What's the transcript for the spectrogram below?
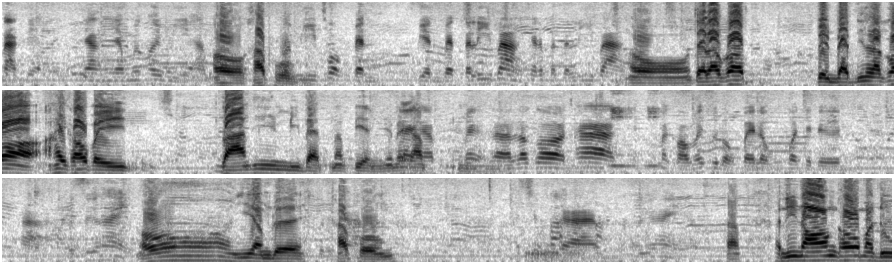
หนักๆเนี่ยยังยังไม่ค่อยมีครับอ๋อครับผมมีพวกเป็นเปลี่ยนแบตเตอรี่บ้างแค่แบตเตอรี่บ้าง อ๋อแต่เราก็เป็นแบบนี้เราก็ให้เขาไปร้านที่มีแบตมาเปลี่ยนใช่ไหมครับไม่อ่าแล้วก็ถ้าไม่ขอไม่สะดวกไปเราก็จะเดินอ่าไปซื้อให้โอ้เยี่ยมเลยครับผมซื้อการซื้อให้ครับอันนี้น้องเขามาดู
